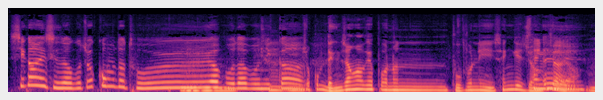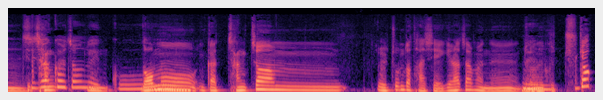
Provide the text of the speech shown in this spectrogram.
시간이 지나고 조금 더 돌려보다 보니까 음, 조금 냉정하게 보는 부분이 생기죠. 생겨요. 네. 음. 지적할 점도 음, 있고 너무 그러니까 장점을 좀 더 다시 얘기를 하자면은 저는 음. 그 추격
